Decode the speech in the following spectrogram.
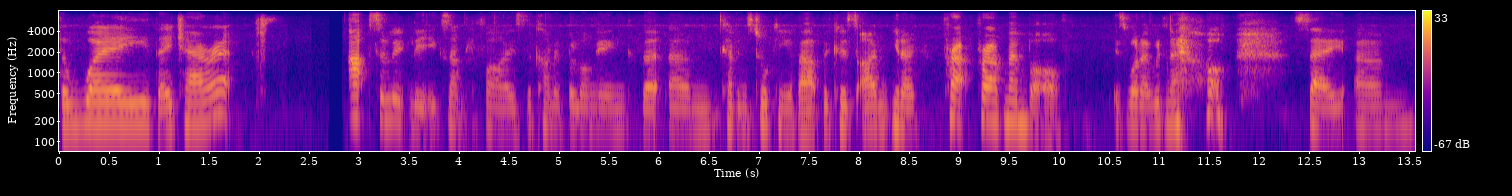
the way they chair it absolutely exemplifies the kind of belonging that um, Kevin's talking about because I'm, you know, proud, proud member of is what I would now say. Um,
